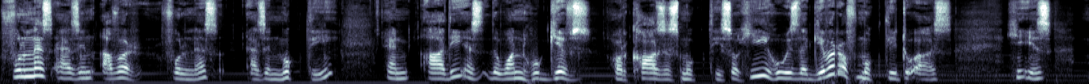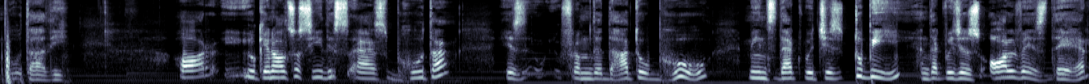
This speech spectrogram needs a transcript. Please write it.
fullness as in our fullness, as in Mukti, and Adi is the one who gives or causes Mukti. So he who is the giver of Mukti to us, he is Bhutadi. Or you can also see this as Bhuta is from the dhatu bhu means that which is to be and that which is always there,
